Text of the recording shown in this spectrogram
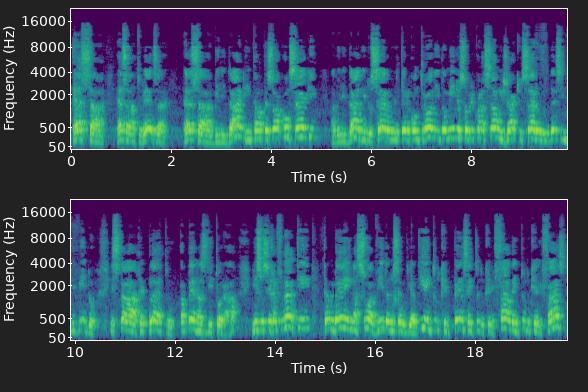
essa, essa natureza, essa habilidade, então a pessoa consegue a habilidade do cérebro ter controle e domínio sobre o coração, e já que o cérebro desse indivíduo está repleto apenas de Torá, isso se reflete também na sua vida, no seu dia a dia, em tudo que ele pensa, em tudo que ele fala, em tudo que ele faz,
